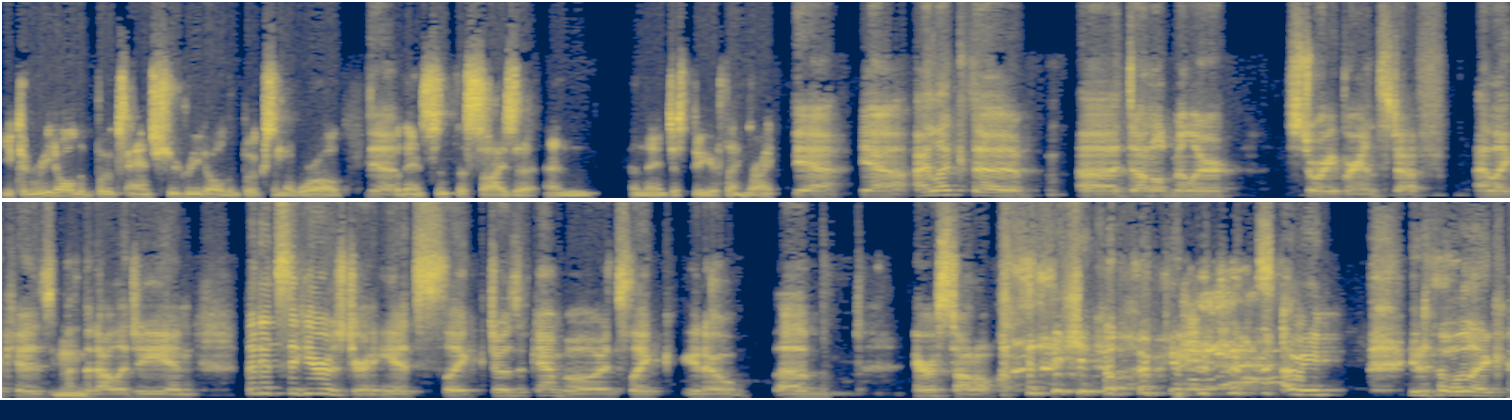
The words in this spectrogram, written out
You can read all the books and should read all the books in the world, yeah. but then synthesize it and and then just do your thing, right? Yeah, yeah. I like the uh, Donald Miller StoryBrand stuff. I like his Mhm. methodology, and but it's the hero's journey. It's like Joseph Campbell. It's like you know um, Aristotle. you know, I mean, I mean, you know, like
